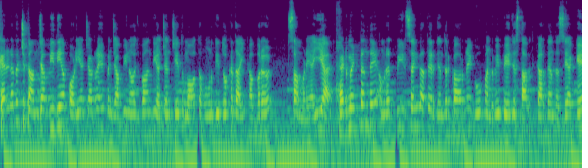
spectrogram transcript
ਕੈਨੇਡਾ ਵਿੱਚ ਕਾਮਯਾਬੀ ਦੀਆਂ ਪੌੜੀਆਂ ਚੜ ਰਹੇ ਪੰਜਾਬੀ ਨੌਜਵਾਨ ਦੀ ਅਚਨਚੇਤ ਮੌਤ ਹੋਣ ਦੀ ਦੁਖਦਾਈ ਖਬਰ ਸਾਹਮਣੇ ਆਈ ਹੈ। ਐਡਮਿੰਟਨ ਦੇ ਅਮਰਿਤਪੀਰ ਸਿੰਘ ਅਤੇ ਰਜਿੰਦਰ ਕੌਰ ਨੇ ਗੋਫੰਡਮੀ ਪੇਜ ਸਥਾਪਿਤ ਕਰਦਿਆਂ ਦੱਸਿਆ ਕਿ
